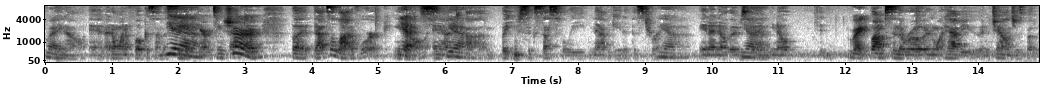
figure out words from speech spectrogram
Right. You know, and I don't want to focus on the Yeah, single parenting sure. factor, but that's a lot of work, you Yes, know. And yeah. um, but you've successfully navigated this terrain. Yeah. And I know there's been, you know, Right. bumps in the road and what have you, and challenges. But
